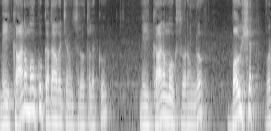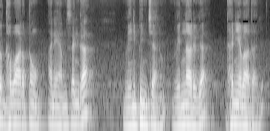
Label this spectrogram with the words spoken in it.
మీ కానమోకు కథ వచ్చిన శ్రోతలకు మీ కానమోకు స్వరంలో భవిష్యత్ వృద్ధవారతం అనే అంశంగా వినిపించాను. విన్నారుగా? ధన్యవాదాలు.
